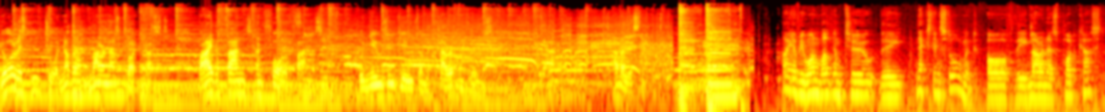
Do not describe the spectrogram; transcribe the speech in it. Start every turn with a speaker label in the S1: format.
S1: You're listening to another Mariners podcast by the fans and for the fans with news and views on the Claret and Blues. Have a listen.
S2: Hi everyone, welcome to the next instalment of the Mariners podcast.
